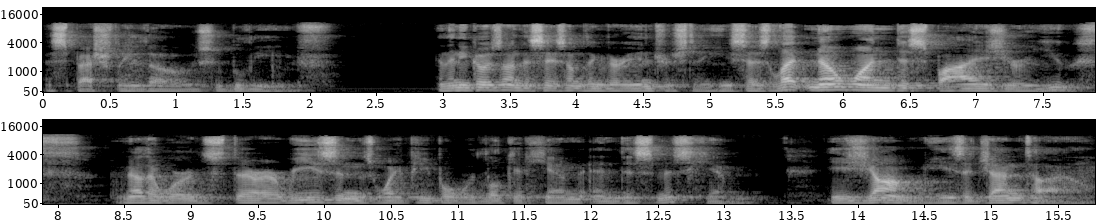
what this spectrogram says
especially those who believe. And then he goes on to say something very interesting. He says, Let no one despise your youth. In other words, there are reasons why people would look at him and dismiss him. He's young, he's a Gentile.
